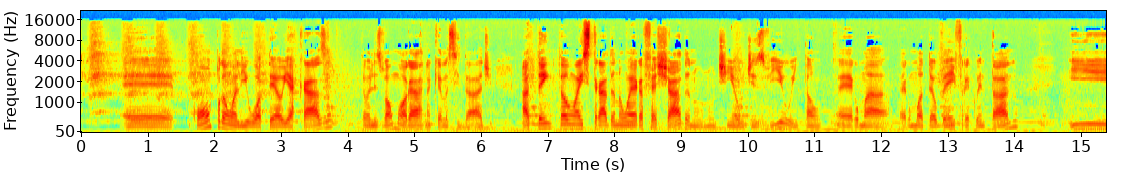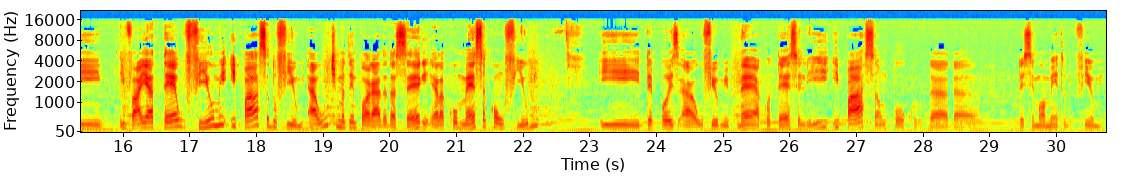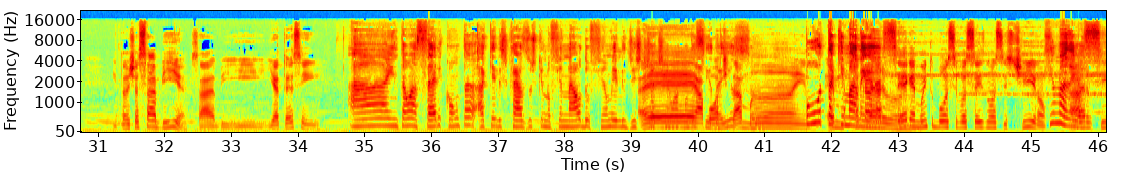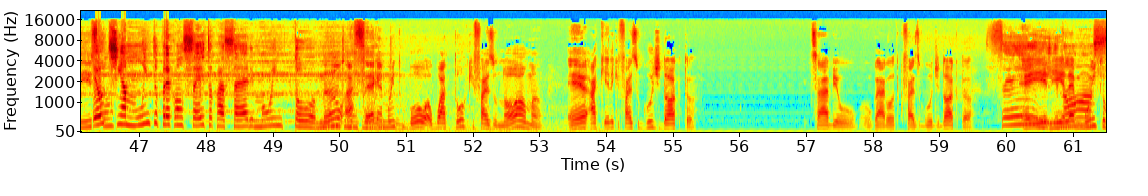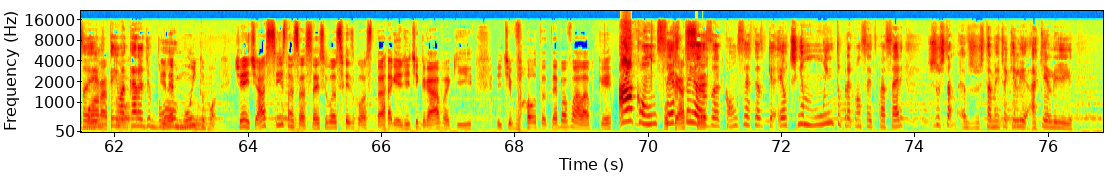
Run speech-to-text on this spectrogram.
é, compram ali o hotel e a casa. Então eles vão morar naquela cidade. Até então a estrada não era fechada, não, não tinha o desvio, então era, uma, era um motel bem frequentado. E, e vai até o filme e passa do filme. A última temporada da série ela começa com o filme e depois ah, o filme né, acontece ali e passa um pouco da, da- desse momento do filme. Então eu já sabia, sabe? E, e até assim, Ah, então a série conta aqueles casos que no final do filme ele diz que já é tinham a acontecido. morte é isso? da mãe. Puta É que maneiro. Cara, a série é muito boa. Se vocês não assistiram, Que maneiro. assistam. Eu tinha muito preconceito com a série, muito. Não, muito, a muito, série é muito boa. O ator que faz o Norman é aquele que faz o Good Doctor. Sabe o, o garoto que faz o Good Doctor? Sei, É ele, ele é muito bom ele ator. tem uma cara de bobo. Ele é muito bom. Gente, assistam essa série se vocês gostarem. A gente grava aqui, a gente volta até pra falar, porque Ah, com Porque certeza, com certeza. Porque eu tinha muito preconceito com a série, justa- justamente aquele, aquele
